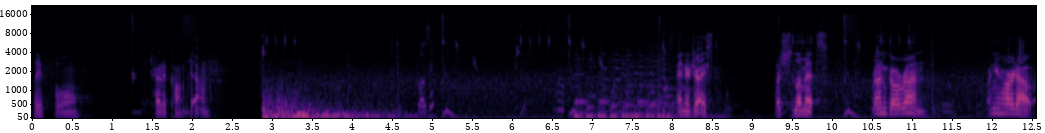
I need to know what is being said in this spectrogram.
playful. Try to calm down. Close it. Energized. Push the limits. Run, go, run. Run your heart out.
